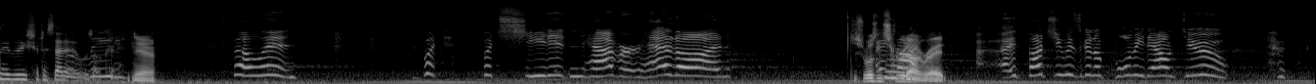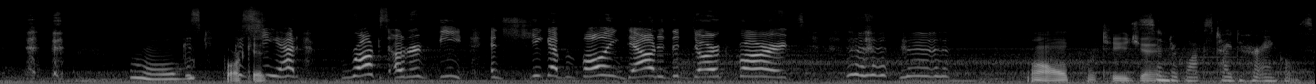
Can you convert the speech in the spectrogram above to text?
Maybe we should have said it. The It was okay. Yeah. fell in. But. But she didn't have her head on. Just wasn't I screwed know. on right. I, I thought she was gonna pull me down too. Oh, Cause, kid. she had rocks on her feet and she kept falling down in the dark parts. Oh, poor TJ. Cinder blocks tied to her ankles.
